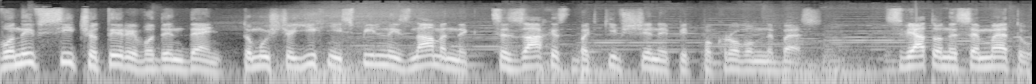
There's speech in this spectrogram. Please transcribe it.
Вони всі чотири в один день, тому що їхній спільний знаменник це захист батьківщини під покровом небес. Свято несе мету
